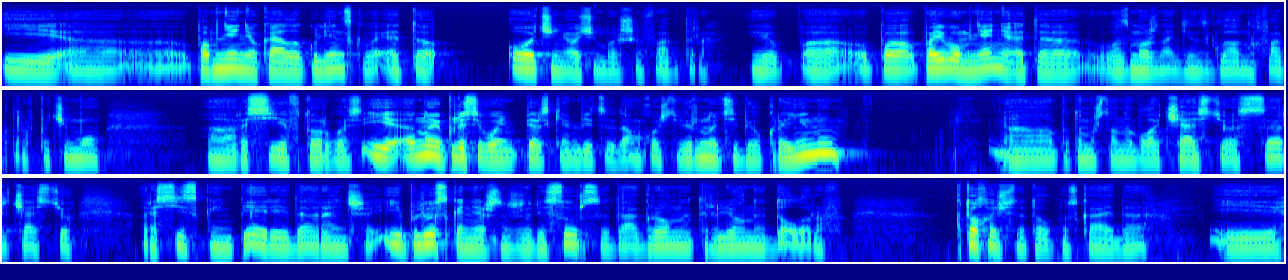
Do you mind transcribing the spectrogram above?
И э, по мнению Кайла Кулинского, это очень-очень большой фактор. И по, по, по его мнению, это, возможно, один из главных факторов, почему а, Россия вторглась. И, ну и плюс его имперские амбиции, да, он хочет вернуть себе Украину, а, потому что она была частью СССР, частью Российской империи, да, раньше. И плюс, конечно же, ресурсы, да, огромные триллионы долларов. Кто хочет это упускать, да? И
